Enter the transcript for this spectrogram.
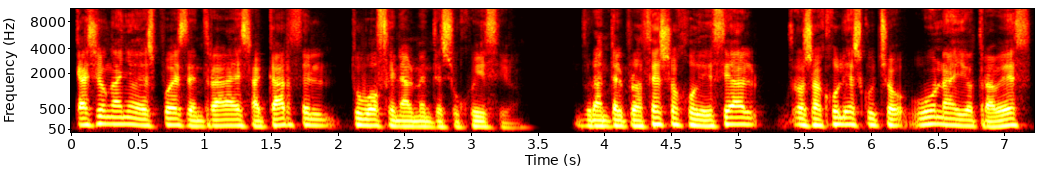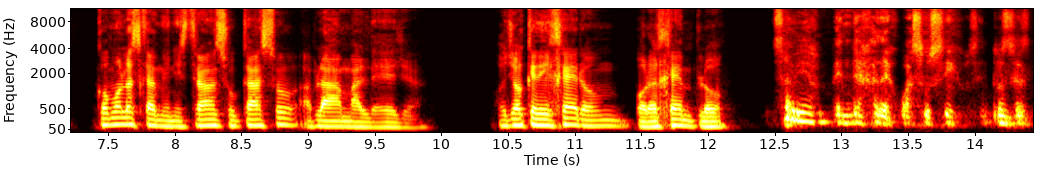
Casi un año después de entrar a esa cárcel, tuvo finalmente su juicio. Durante el proceso judicial, Rosa Julia escuchó una y otra vez cómo los que administraban su caso hablaban mal de ella. Oyó que dijeron, por ejemplo, esa vieja pendeja dejó a sus hijos. Entonces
